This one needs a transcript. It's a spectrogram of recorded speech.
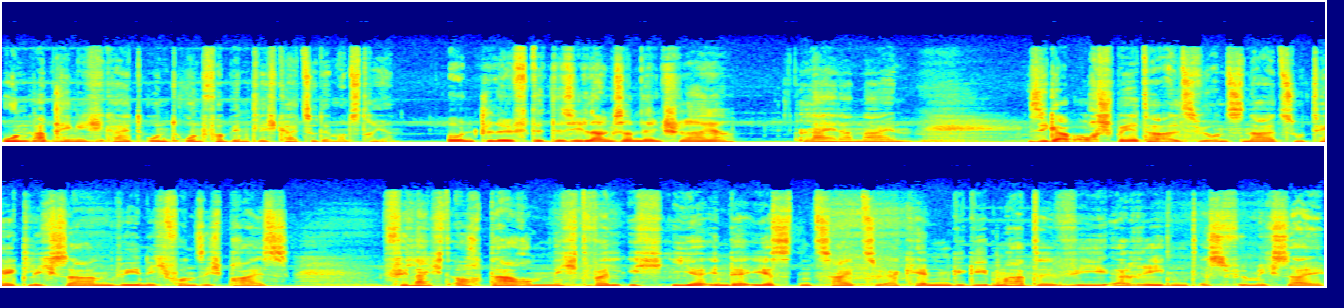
Unabhängigkeit und Unverbindlichkeit zu demonstrieren. Und lüftete sie langsam den Schleier? Leider nein. Sie gab auch später, als wir uns nahezu täglich sahen, wenig von sich preis. Vielleicht auch darum nicht, weil ich ihr in der ersten Zeit zu erkennen gegeben hatte, wie erregend es für mich sei,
